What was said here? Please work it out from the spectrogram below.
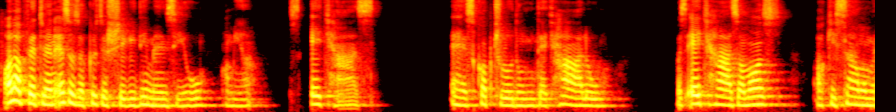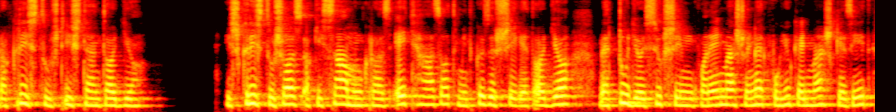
Alapvetően ez az a közösségi dimenzió, ami az egyház. Ehhez kapcsolódunk, mint egy háló, az egyházam az, aki számomra Krisztust Istent adja. És Krisztus az, aki számunkra az egyházat, mint közösséget adja, mert tudja, hogy szükségünk van egymásra, hogy megfogjuk egymás kezét,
